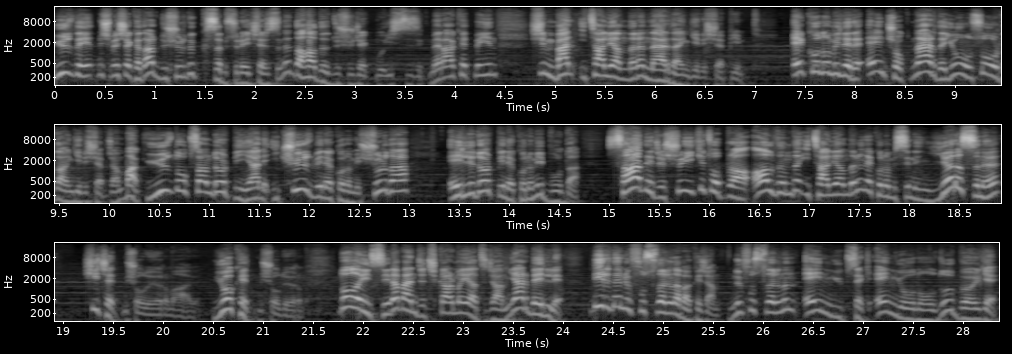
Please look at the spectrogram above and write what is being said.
%75'e kadar düşürdük kısa bir süre içerisinde. Daha da düşecek bu işsizlik merak etmeyin. Şimdi ben İtalyanlara nereden giriş yapayım? Ekonomileri en çok nerede yoğunsa oradan giriş yapacağım. Bak 194 bin yani 200 bin ekonomi şurada. 54 bin ekonomi burada. Sadece şu iki toprağı aldığımda İtalyanların ekonomisinin yarısını hiç etmiş oluyorum abi. Yok etmiş oluyorum. Dolayısıyla bence çıkarmayı atacağım yer belli. Bir de nüfuslarına bakacağım. Nüfuslarının en yüksek, en yoğun olduğu bölge.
